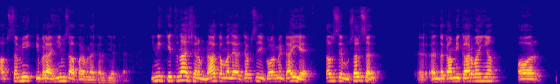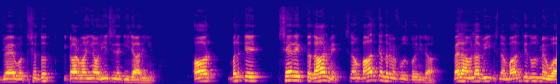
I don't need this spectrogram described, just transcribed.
अब समी इब्राहिम साहब पर हमला कर दिया गया। यानी कितना शर्मनाक अमल है, और जब से ये गवर्नमेंट आई है, तब से मुसलसल इंतकामी कार्रवाइयाँ और जो है वो तशद की कार्रवाइयाँ और ये चीज़ें की जा रही हैं। और बल्कि शहर इकतदार में इस्लामाबाद के अंदर महफूज कोई नहीं रहा। पहला हमला भी इस्लामाबाद के दूध में हुआ,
